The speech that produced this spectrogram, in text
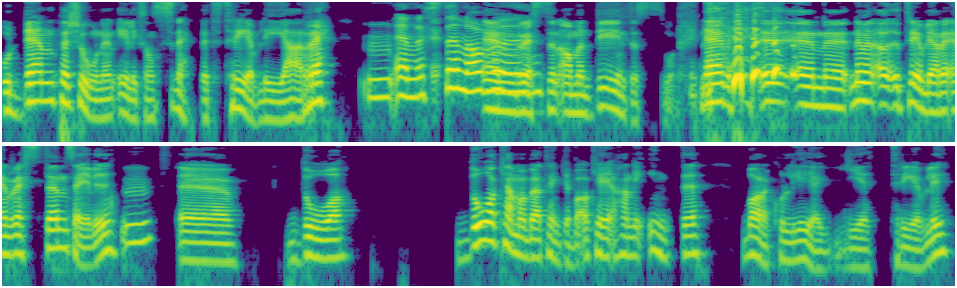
och den personen är liksom snäppet trevligare Mm, än resten av... än eh, resten. Ja men det är inte svårt. Nej, eh, en, eh, nej men eh, trevligare än resten säger vi. Mm, Eh, då då kan man börja tänka på okej han är inte bara kollegetrevlig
